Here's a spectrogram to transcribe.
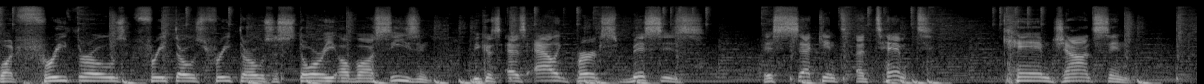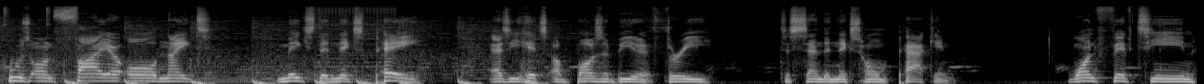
But free throws, free throws, free throws, a story of our season. Because as Alec Burks misses his second attempt, Cam Johnson, who was on fire all night, makes the Knicks pay as he hits a buzzer beater three to send the Knicks home packing. 115,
